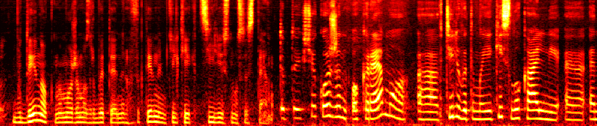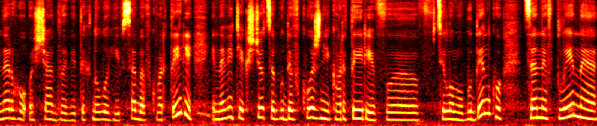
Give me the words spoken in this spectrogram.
е, будинок ми можемо зробити енергоефективним тільки як цілісну систему. Тобто, якщо кожен окремо втілюватиме якісь локальні енергоощадливі технології в себе в квартирі, і навіть якщо це буде в кожній квартирі в, в цілому будинку, це не вплине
